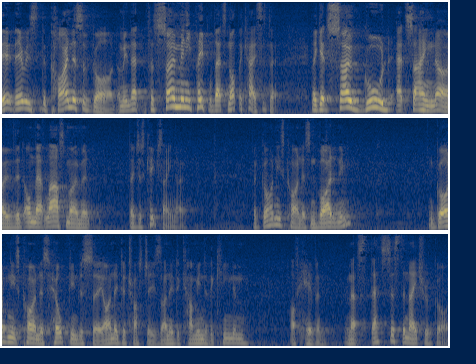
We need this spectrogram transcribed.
There, there is the kindness of God. I mean, that, for so many people, that's not the case, isn't it? They get so good at saying no that on that last moment, they just keep saying no. But God in His kindness invited him, and God in His kindness helped him to see, I need to trust Jesus. I need to come into the kingdom of heaven. And that's, that's just the nature of God.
